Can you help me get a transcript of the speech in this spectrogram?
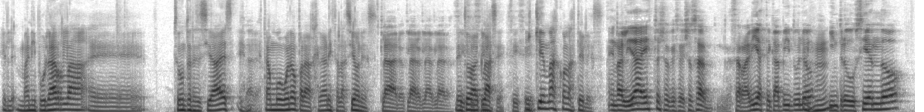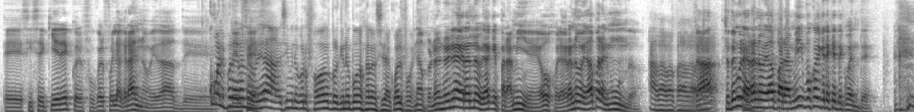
el manipularla eh, según tus necesidades es- Claro. está muy bueno para generar instalaciones Claro, claro, claro, claro. de Sí, toda sí, clase. Sí. ¿Y qué más con las teles? En realidad esto, yo qué sé, yo cer- cerraría este capítulo introduciendo, eh, si se quiere, cuál fue, cuál fue la gran novedad de... ¿Cuál fue la gran CES. novedad? Decímelo por favor, porque no podemos con la ansiedad. ¿Cuál fue? No, pero no, no es la gran novedad que para mí, eh, ojo, la gran novedad para el mundo. Ah, va, va, va, va. Yo tengo una gran novedad para mí, ¿vos cuál querés que te cuente?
